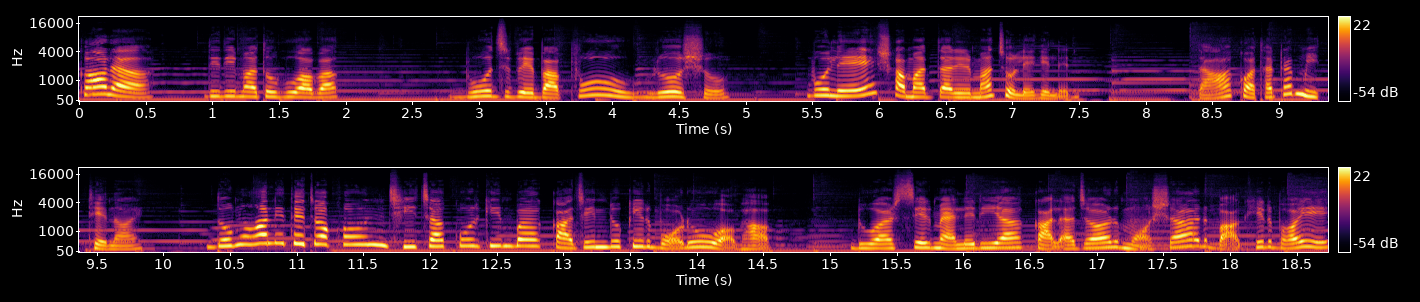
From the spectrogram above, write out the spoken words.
কারা? দিদিমা তবু অবাক। বুঝবে বাপু রোশো বলে সমাদদারের মা চলে গেলেন। তা কথাটা মিথ্যে নয়। দোমোহানিতে যখন ঝিচাকর কিংবা কাজের লোকের বড় অভাব, ডুয়ার্সের ম্যালেরিয়া, কালাজ্বর মশার বাঘের ভয়ে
